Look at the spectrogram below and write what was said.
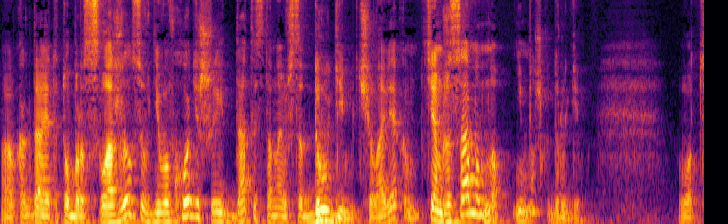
А, когда этот образ сложился, в него входишь, и да, ты становишься другим человеком, тем же самым, но немножко другим. Вот.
